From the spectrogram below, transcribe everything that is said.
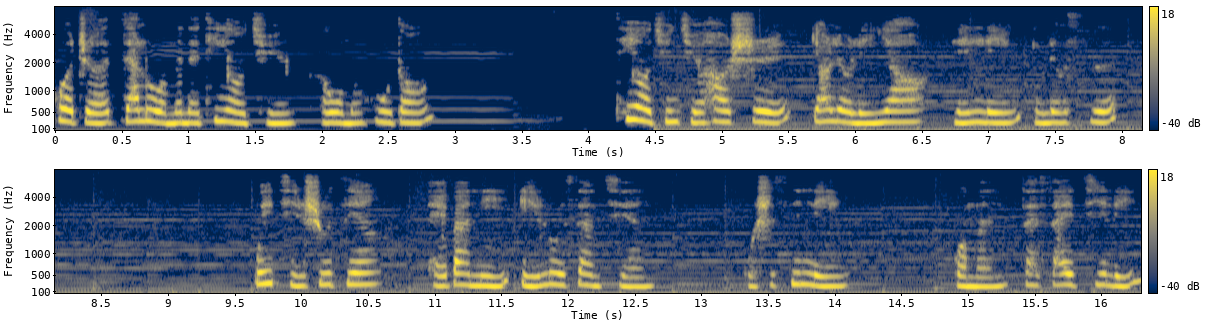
或者加入我们的听友群和我们互动。听友群群号是幺六零幺零零五六四。微情书间陪伴你一路向前，我是心灵，我们在下一期里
